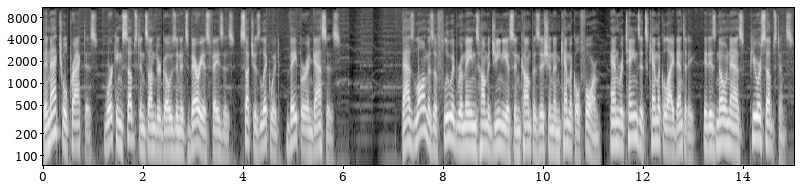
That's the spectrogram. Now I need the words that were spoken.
In actual practice, working substance undergoes in its various phases, such as liquid, vapor and gases. As long as a fluid remains homogeneous in composition and chemical form and retains its chemical identity, it is known as pure substance.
